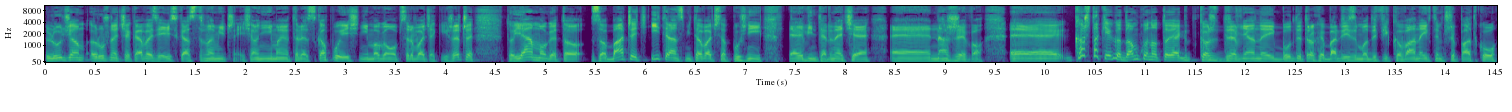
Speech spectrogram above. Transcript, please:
ludziom różne ciekawe zjawiska astronomiczne. Jeśli oni nie mają teleskopu, jeśli nie mogą obserwować jakichś rzeczy, to ja mogę to zobaczyć i transmitować to później e, w internecie e, na żywo. E, Koszt takiego domku, no to jak koszt drewnianej budy, trochę bardziej zmodyfikowanej. W tym przypadku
